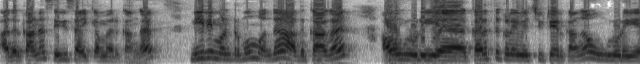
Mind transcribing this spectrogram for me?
அதற்கான செவி சாய்க்காம இருக்காங்க. நீதிமன்றமும் வந்து அதுக்காக அவங்களுடைய கருத்துக்களை வச்சுக்கிட்டே இருக்காங்க. உங்களுடைய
